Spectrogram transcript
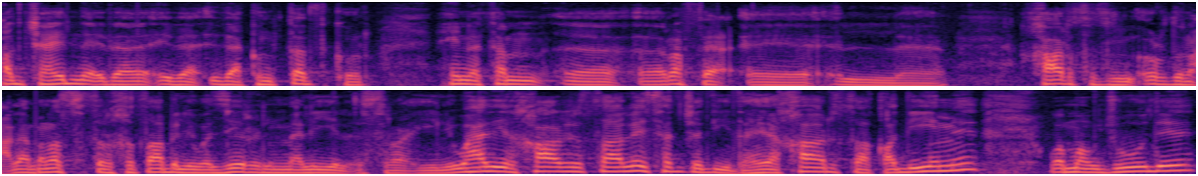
قد شهدنا إذا إذا إذا كنت تذكر حين تم آه، رفع آه، خارطة الأردن على منصة الخطاب لوزير المالية الإسرائيلي. وهذه الخارطة ليست جديدة هي خارطة قديمة وموجودة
